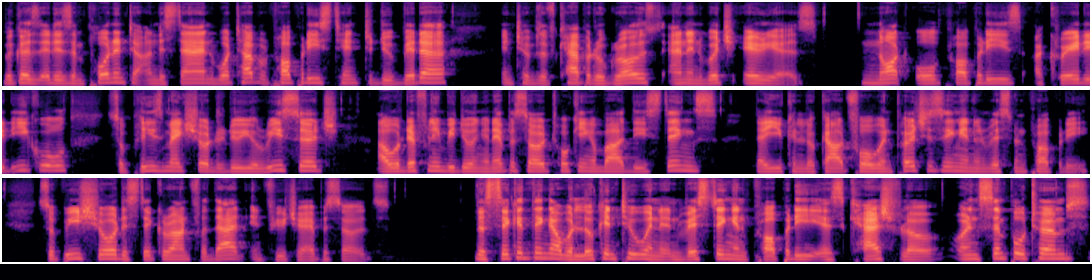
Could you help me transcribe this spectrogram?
because it is important to understand what type of properties tend to do better in terms of capital growth and in which areas. Not all properties are created equal, so please make sure to do your research. I will definitely be doing an episode talking about these things that you can look out for when purchasing an investment property. So be sure to stick around for that in future episodes. The second thing I would look into when investing in property is cash flow, or in simple terms,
